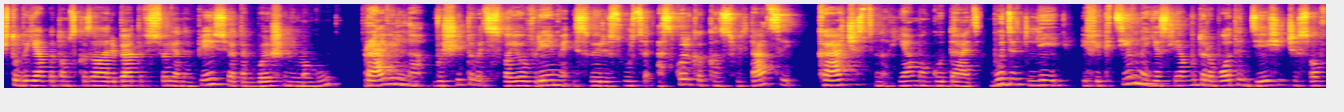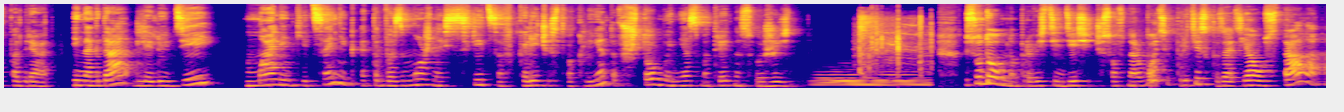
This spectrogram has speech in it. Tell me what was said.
чтобы я потом сказала, ребята, все, я на пенсию, я так больше не могу правильно высчитывать свое время и свои ресурсы, а сколько консультаций качественных я могу дать. Будет ли эффективно, если я буду работать 10 часов подряд? Иногда для людей маленький ценник — это возможность слиться в количество клиентов, чтобы не смотреть на свою жизнь. Есть удобно провести 10 часов на работе, прийти и сказать, я устала,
